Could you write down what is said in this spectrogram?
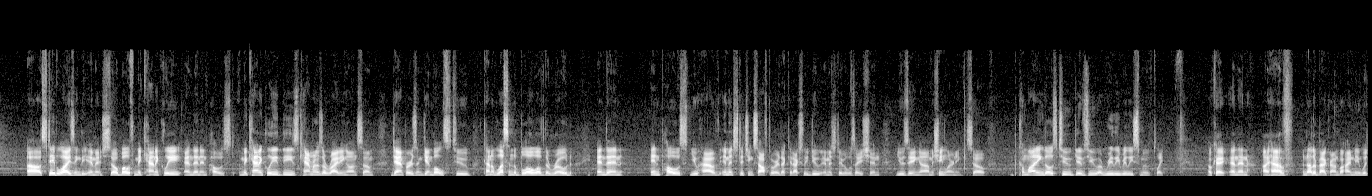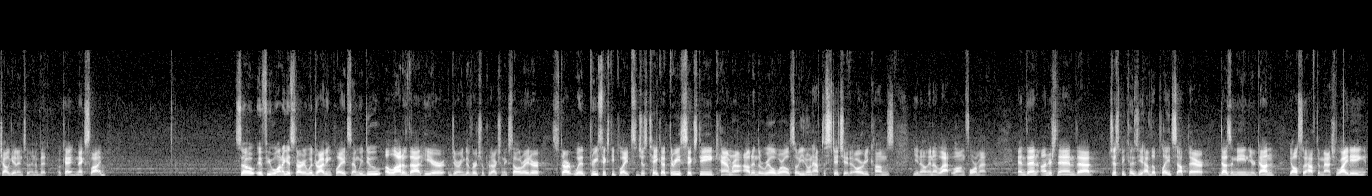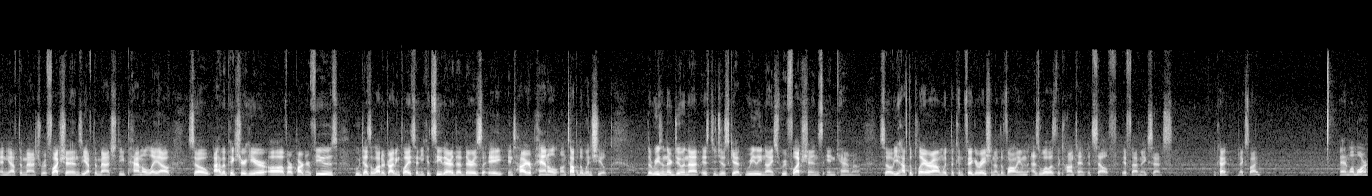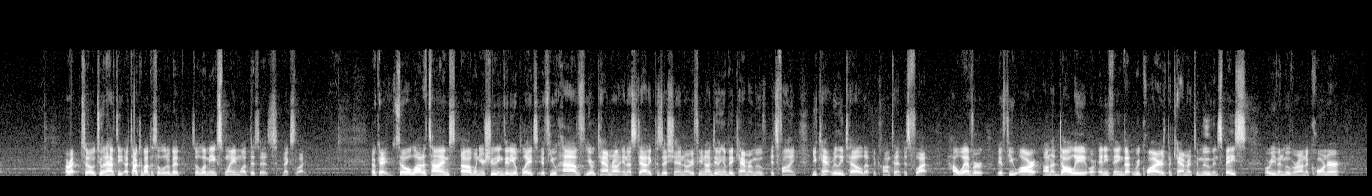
uh, stabilizing the image. So both mechanically and then in post. Mechanically, these cameras are riding on some dampers and gimbals to kind of lessen the blow of the road. And then in post, you have image stitching software that could actually do image stabilization using uh, machine learning. So combining those two gives you a really, really smooth plate. Okay, and then I have another background behind me, which I'll get into in a bit. Okay, next slide. So if you want to get started with driving plates, and we do a lot of that here during the Virtual Production Accelerator, start with 360 plates. Just take a 360 camera out in the real world so you don't have to stitch it. It already comes you know, in a lat long format. And then understand that just because you have the plates up there doesn't mean you're done. You also have to match lighting and you have to match reflections. You have to match the panel layout. So I have a picture here of our partner Fuse who does a lot of driving plates and you can see there that there's a entire panel on top of the windshield. The reason they're doing that is to just get really nice reflections in camera. So you have to play around with the configuration of the volume as well as the content itself, if that makes sense. Okay, next slide. And one more. All right, so two and a half D. I talked about this a little bit, so let me explain what this is. Next slide. Okay, so a lot of times uh, when you're shooting video plates, if you have your camera in a static position or if you're not doing a big camera move, it's fine. You can't really tell that the content is flat. However, if you are on a dolly or anything that requires the camera to move in space or even move around a corner,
